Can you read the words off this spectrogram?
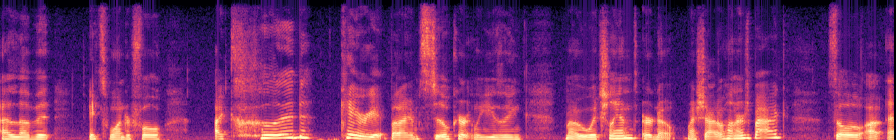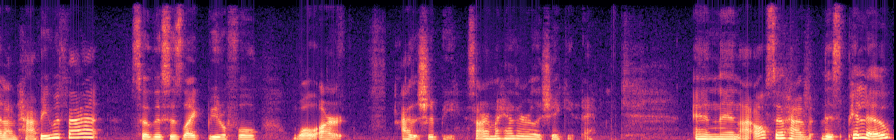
I love it. It's wonderful. I could carry it, but I am still currently using my Witchland, or no, my Shadowhunters bag. So, uh, and I'm happy with that. So this is like beautiful wall art as it should be. Sorry, my hands are really shaky today. And then I also have this pillow,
